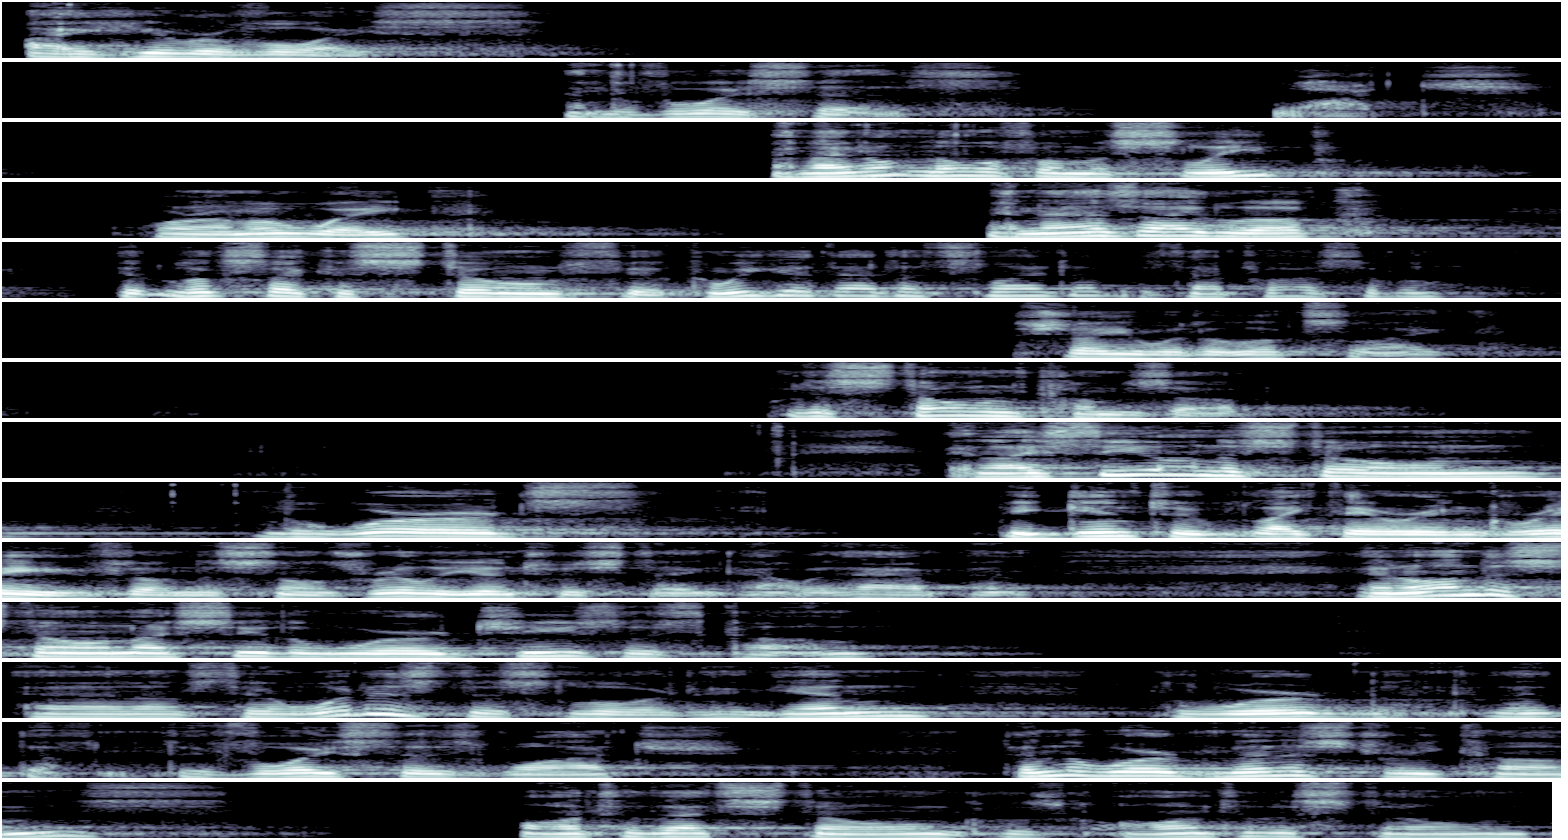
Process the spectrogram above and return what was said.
I hear a voice. And the voice says, Watch. And I don't know if I'm asleep or I'm awake. And as I look, it looks like a stone field. Can we get that slide up? Is that possible? I'll show you what it looks like. But a stone comes up. And I see on the stone the words begin to, like they were engraved on the stones. Really interesting how it happened. And on the stone, I see the word Jesus come. And I'm saying, What is this, Lord? And again, the word, the, the, the voice says, Watch. Then the word ministry comes onto that stone, goes onto the stone.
